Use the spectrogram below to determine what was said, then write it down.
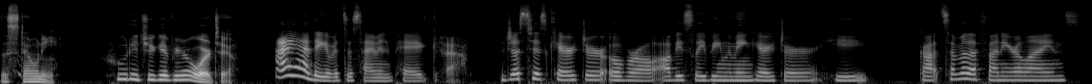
The Stony. Who did you give your award to? I had to give it to Simon Pegg. Yeah. Just his character overall, obviously being the main character, he got some of the funnier lines,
